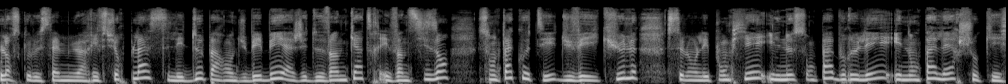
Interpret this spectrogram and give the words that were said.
Lorsque le SAMU arrive sur place, les deux parents du bébé, âgés de 24 et 26 ans, sont à côté du véhicule. Selon les pompiers, ils ne sont pas brûlés et n'ont pas l'air choqués.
